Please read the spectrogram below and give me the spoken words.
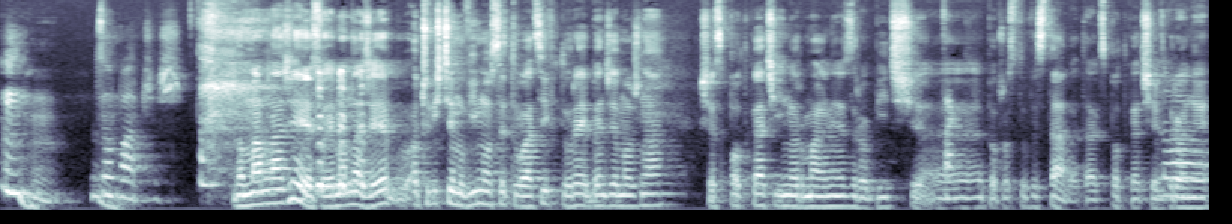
Mhm. Zobaczysz. No mam nadzieję, sobie mam nadzieję. Oczywiście mówimy o sytuacji, w której będzie można się spotkać i normalnie zrobić e, tak. e, po prostu wystawę, tak? Spotkać się w no, gronie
